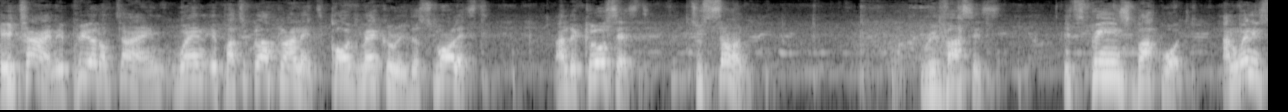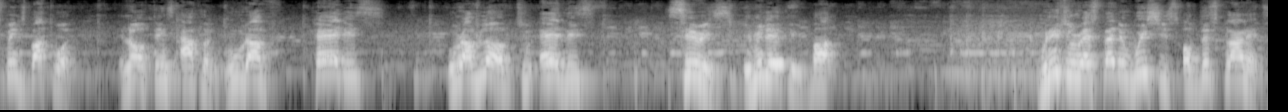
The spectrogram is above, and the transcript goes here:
a time, a period of time when a particular planet called Mercury, the smallest and the closest to Sun, reverses. It spins backward. And when it spins backward, a lot of things happen. We would have heard this, we would have loved to air this series immediately, but we need to respect the wishes of this planet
